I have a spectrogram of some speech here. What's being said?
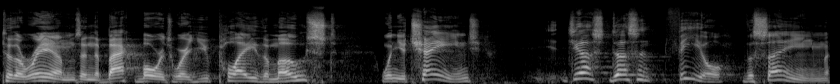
to the rims and the backboards where you play the most, when you change, it just doesn't feel the same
